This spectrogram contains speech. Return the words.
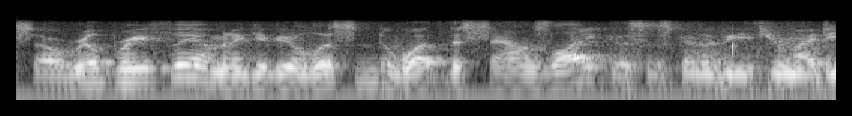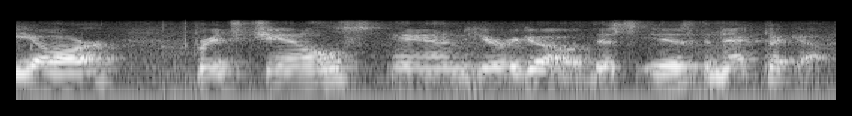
So real briefly I'm going to give you a listen to what this sounds like. This is going to be through my DR bridge channels and here we go. This is the neck pickup.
